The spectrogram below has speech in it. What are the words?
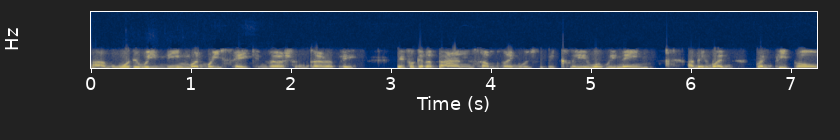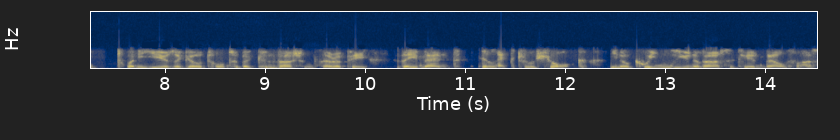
Um, what do we mean when we say conversion therapy? If we're going to ban something, we should be clear what we mean. I mean, when when people 20 years ago talked about conversion therapy, they meant electroshock. You know, Queen's University in Belfast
